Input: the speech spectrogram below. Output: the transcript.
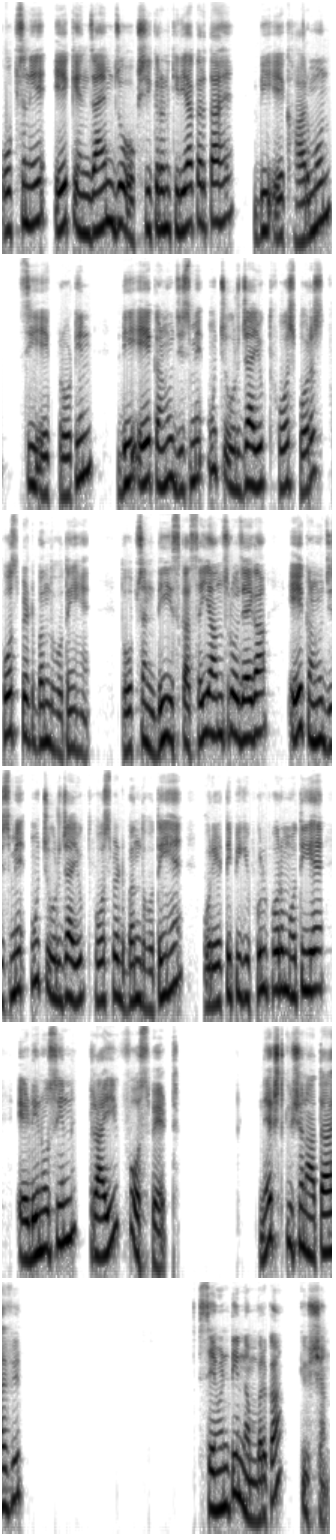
ऑप्शन ए एक एंजाइम जो ऑक्सीकरण क्रिया करता है। बी एक हार्मोन सी एक प्रोटीन डी एक अणु जिसमें उच्च ऊर्जा युक्त फोस्फोरस फोस्पेट बंद होते हैं। तो ऑप्शन डी इसका सही आंसर हो जाएगा। एक अणु जिसमें उच्च ऊर्जा युक्त फोस्पेट बंद होते हैं और एटीपी की फुल फॉर्म होती है एडिनोसिन ट्राईफोस्फेट नेक्स्ट क्वेश्चन आता है फिर। सेवनटीन नंबर का क्वेश्चन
